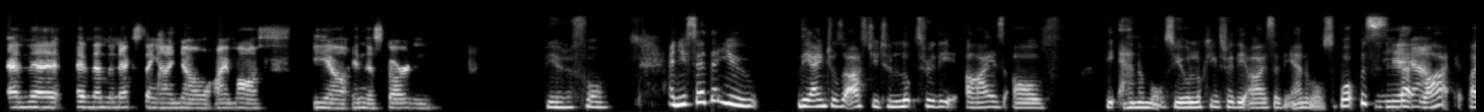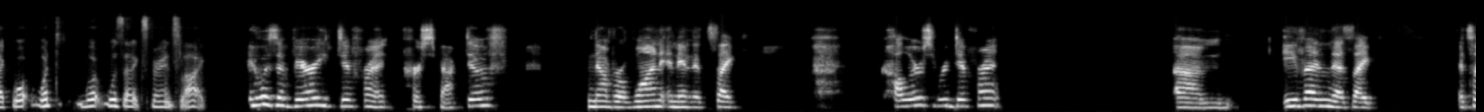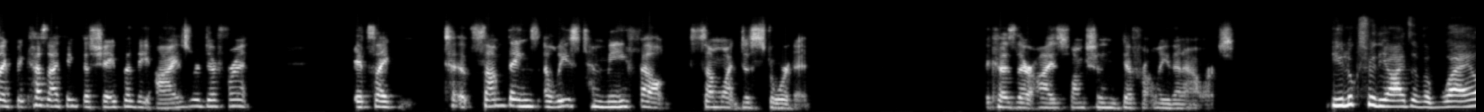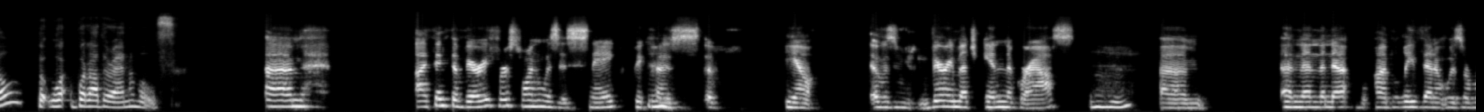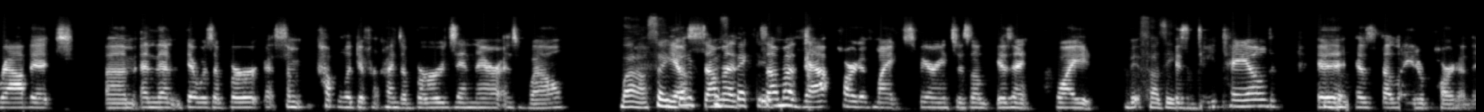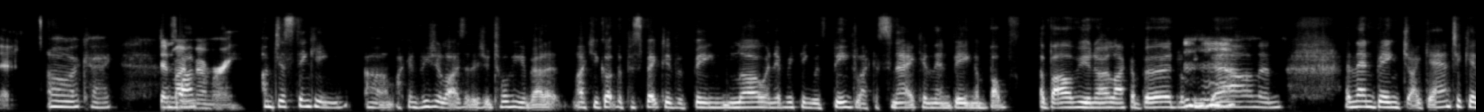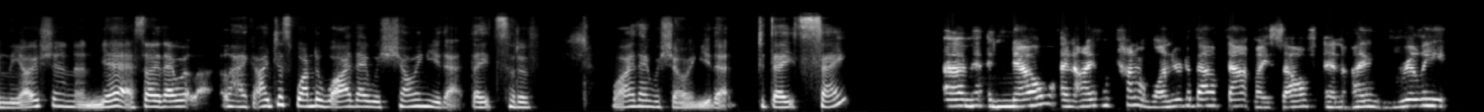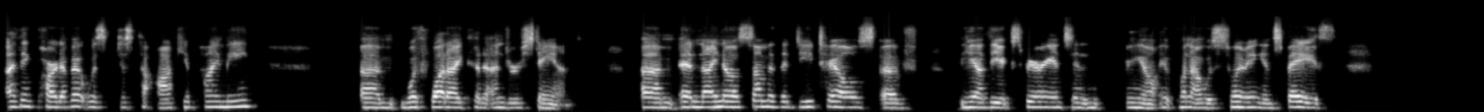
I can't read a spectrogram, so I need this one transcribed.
And then and then the next thing I know, I'm off, know, in this garden. Beautiful. And you said that you the angels asked you to look through the eyes of the animals you were looking through the eyes of the animals what was yeah. that like like what what what was that experience like it was a very different perspective. Number one, and then it's like colors were different. Um, even as like it's like because I think the shape of the eyes were different. It's like to, some things, at least to me, felt somewhat distorted because their eyes function differently than ours. You look through the eyes of a whale, but what, what other animals? Um, I think the very first one was a snake because mm. of, you know, it was very much in the grass. Mm-hmm. Um, and then the net, I believe then it was a rabbit. Um, and then there was a bird, some couple of different kinds of birds in there as well. Wow. So yeah, some of some of that part of my experience is, um, isn't quite a bit fuzzy as detailed mm-hmm. as the later part of it. Oh, okay. In so my I'm, memory. I'm just thinking, um, I can visualize it as you're talking about it. Like you got the perspective of being low and everything was big like a snake, and then being above, above, you know, like a bird looking mm-hmm. down, and and then being gigantic in the ocean. And yeah, so they were like, I just wonder why they were showing you that. They sort of why they were showing you that. Did they say? Um, no, and I've kind of wondered about that myself, and I really, I think part of it was just to occupy me um, with what I could understand. Um, and I know some of the details of, you know, the experience in, you know, it, when I was swimming in space.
